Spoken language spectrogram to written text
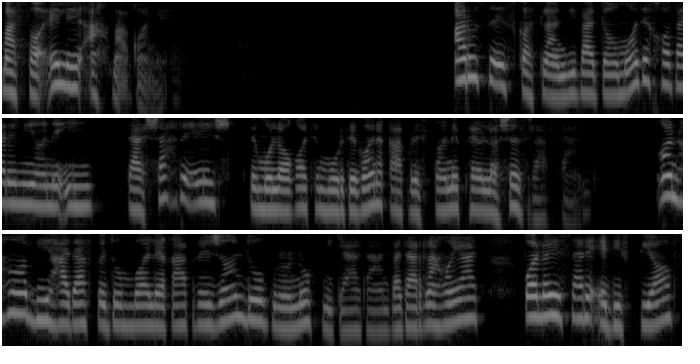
مسائل احمقانه عروس اسکاتلندی و داماد خاور میانه ای در شهر عشق به ملاقات مردگان قبرستان پرلاشز رفتند. آنها بی هدف به دنبال قبر ژان دو برونوف می گردند و در نهایت بالای سر ادیف بیاف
